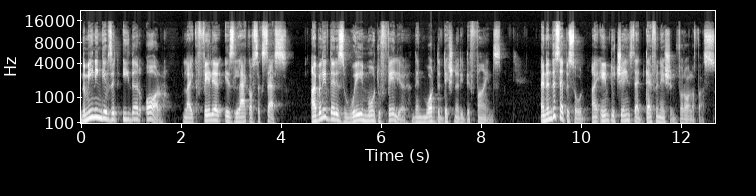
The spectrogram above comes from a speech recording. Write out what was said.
The meaning gives it either or, like failure is lack of success, I believe there is way more to failure than what the dictionary defines. And in this episode, I aim to change that definition for all of us.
